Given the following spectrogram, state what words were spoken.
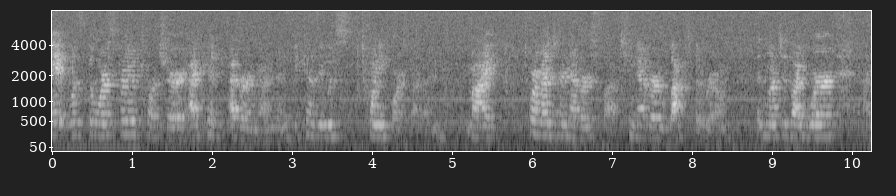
It was the worst kind of torture I could ever imagine because it was 24-7. My tormentor never slept. He never left the room. As much as I worked, I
